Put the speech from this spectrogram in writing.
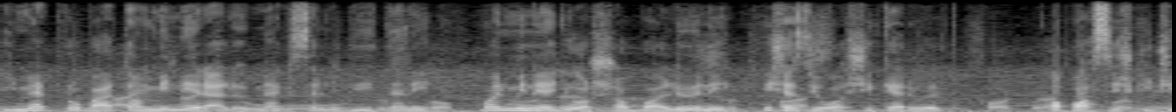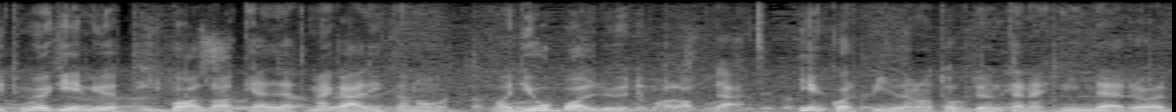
így megpróbáltam minél előbb megszelidíteni, majd minél gyorsabban lőni, és ez jól sikerült. A passz is kicsit mögém jött, így ballal kellett megállítanom, majd jobban lőnöm a labdát. Ilyenkor pillanatok döntenek mindenről.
